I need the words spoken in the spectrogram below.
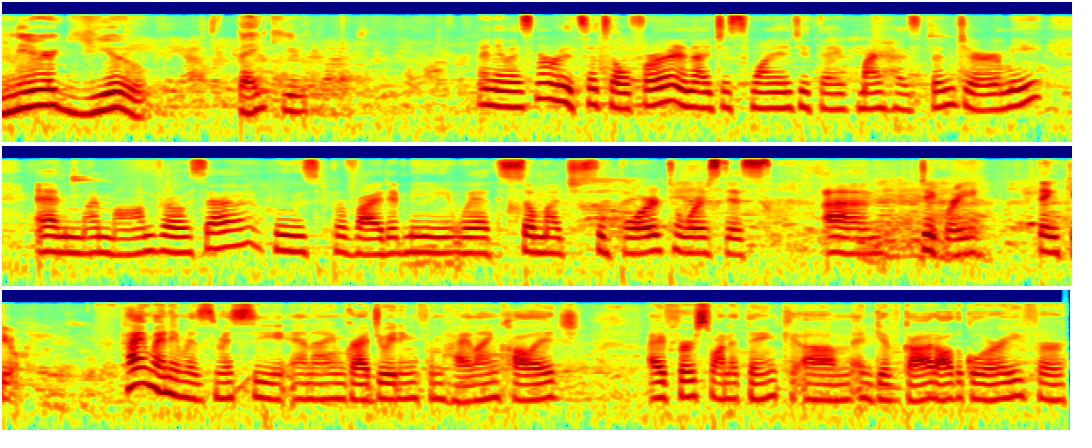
near you. Thank you. My name is Maritza Tilfer and I just wanted to thank my husband Jeremy and my mom Rosa who's provided me with so much support towards this um, degree. Thank you. Hi, my name is Missy and I'm graduating from Highline College. I first want to thank um, and give God all the glory for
